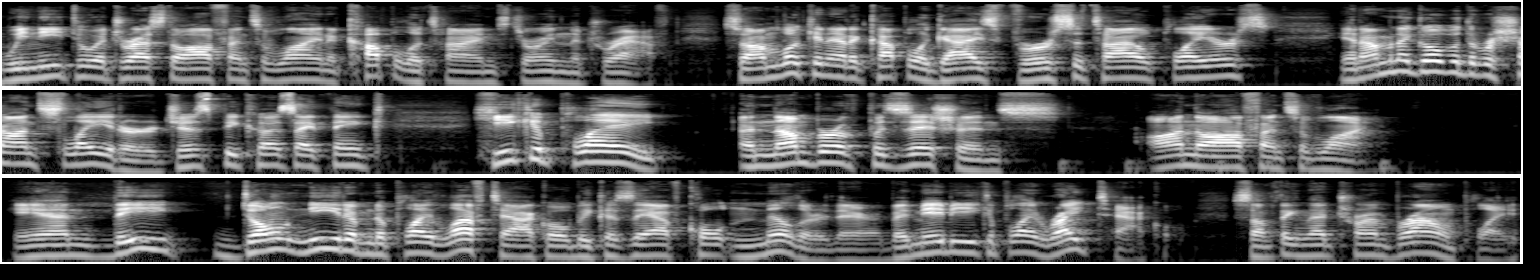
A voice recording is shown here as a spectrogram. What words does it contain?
we need to address the offensive line a couple of times during the draft. So I'm looking at a couple of guys, versatile players, and I'm going to go with Rashawn Slater just because I think he could play a number of positions on the offensive line. And they don't need him to play left tackle because they have Kolton Miller there. But maybe he could play right tackle, something that Trent Brown played.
